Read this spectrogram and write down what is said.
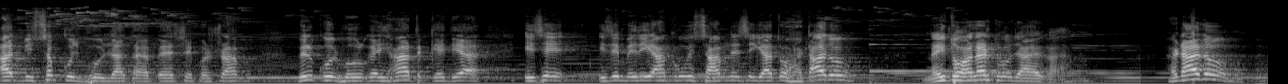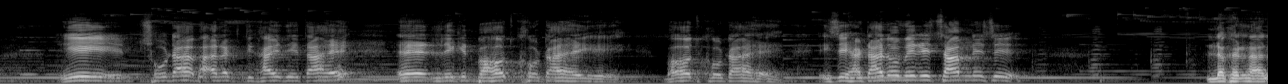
आदमी सब कुछ भूल जाता है। पैसे परशुराम बिल्कुल भूल गए यहाँ तक कह दिया, इसे इसे मेरी आँखों के सामने से या तो हटा दो नहीं तो अनर्थ हो जाएगा। हटा दो। ये छोटा बालक दिखाई देता है ए, लेकिन बहुत खोटा है ये बहुत खोटा है। इसे हटा दो मेरे सामने से। लखनलाल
